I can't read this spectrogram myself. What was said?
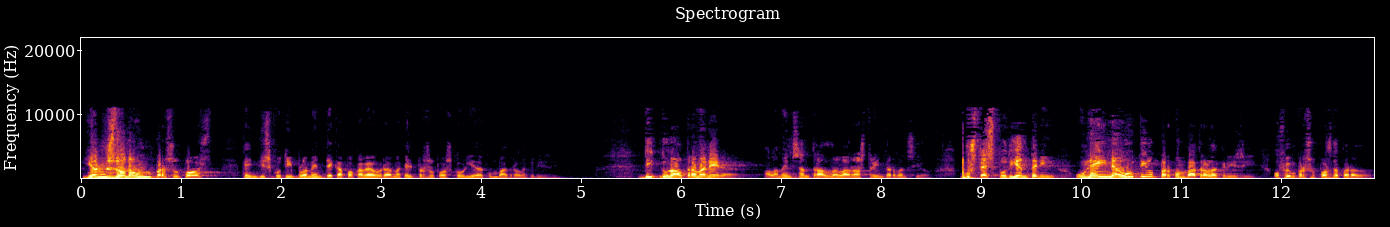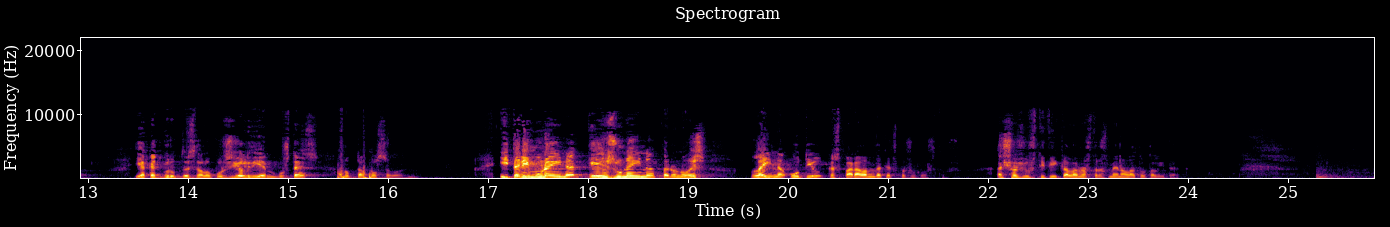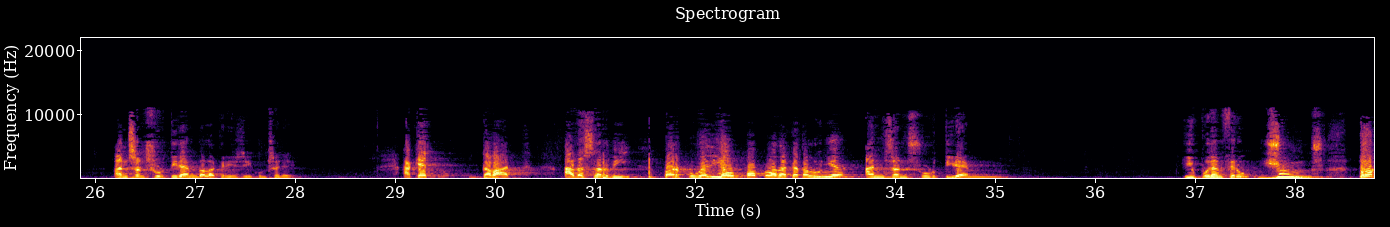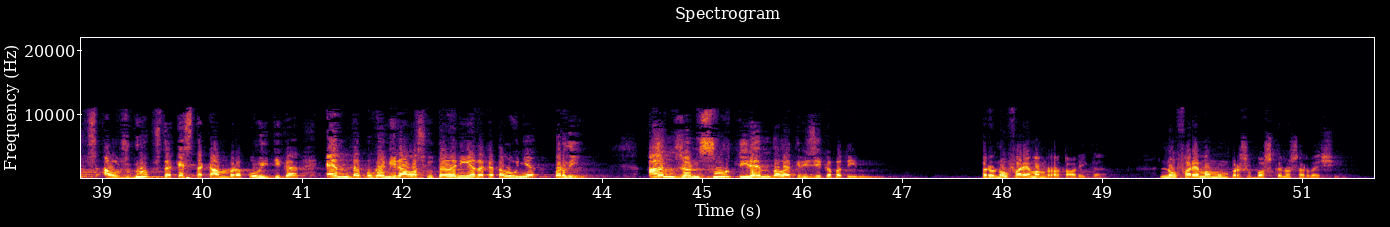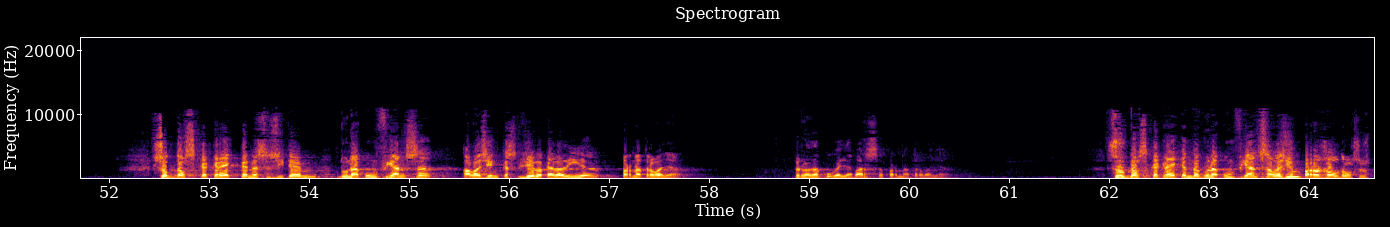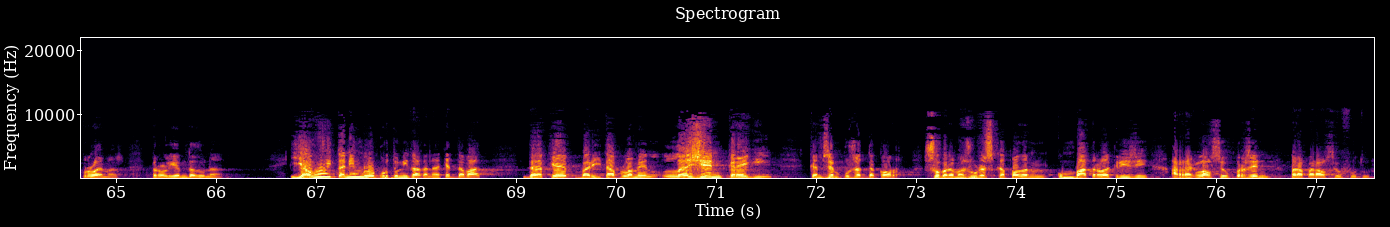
i ens dona un pressupost que indiscutiblement té que poc a veure amb aquell pressupost que hauria de combatre la crisi. Dit d'una altra manera, element central de la nostra intervenció, vostès podien tenir una eina útil per combatre la crisi o fer un pressupost d'aparador. I aquest grup des de l'oposició li diem, vostès han optat pel segon. I tenim una eina que és una eina però no és l'eina útil que esperàvem d'aquests pressupostos. Això justifica la nostra esmena a la totalitat. Ens en sortirem de la crisi, conseller. Aquest debat ha de servir per poder dir al poble de Catalunya ens en sortirem. I ho podem fer-ho junts. Tots els grups d'aquesta cambra política hem de poder mirar la ciutadania de Catalunya per dir ens en sortirem de la crisi que patim. Però no ho farem amb retòrica. No ho farem amb un pressupost que no serveixi. Soc dels que crec que necessitem donar confiança a la gent que es lleva cada dia per anar a treballar. Però ha de poder llevar-se per anar a treballar. Soc dels que crec que hem de donar confiança a la gent per resoldre els seus problemes, però li hem de donar. I avui tenim l'oportunitat en aquest debat de que veritablement la gent cregui que ens hem posat d'acord sobre mesures que poden combatre la crisi, arreglar el seu present, preparar el seu futur.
